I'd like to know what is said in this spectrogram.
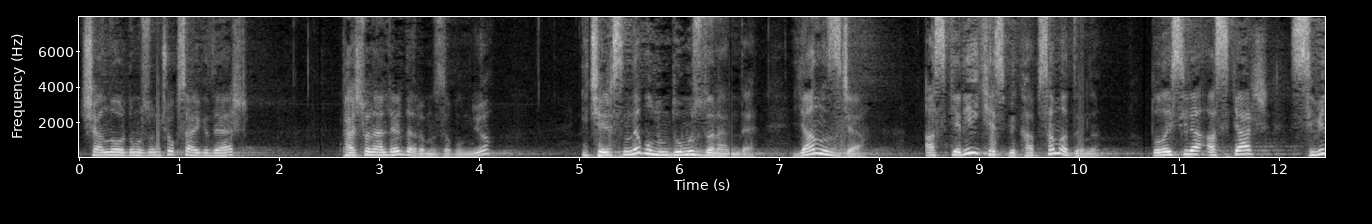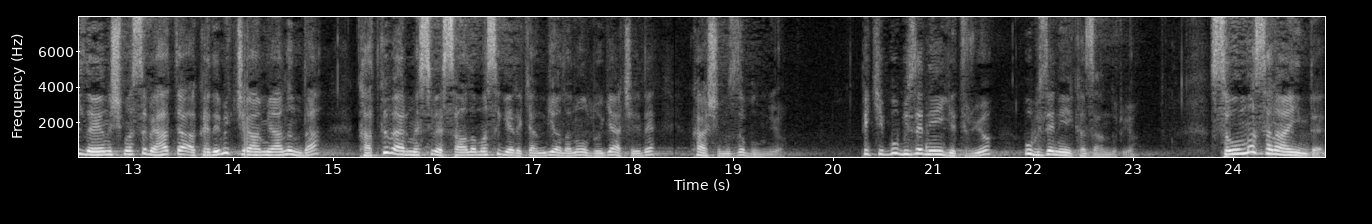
şanlı ordumuzun çok saygıdeğer personelleri de aramızda bulunuyor. İçerisinde bulunduğumuz dönemde yalnızca askeri kesmi kapsamadığını, dolayısıyla asker, sivil dayanışması ve hatta akademik camianın da katkı vermesi ve sağlaması gereken bir alan olduğu gerçeği de karşımızda bulunuyor. Peki bu bize neyi getiriyor? Bu bize neyi kazandırıyor? Savunma sanayinde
